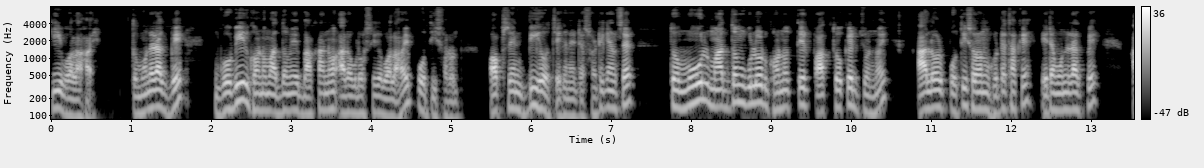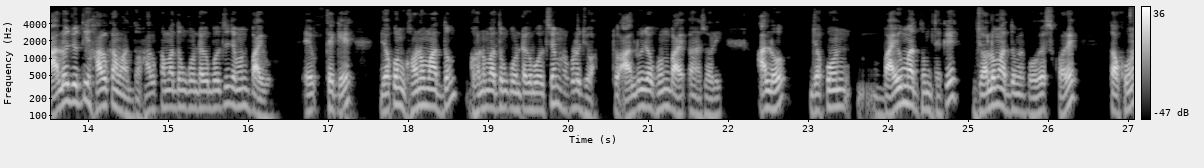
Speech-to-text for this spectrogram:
কি বলা হয়? তো মনে রাখবে, গভীর ঘনমাধ্যমে বাঁকানো আলোক রশ্মিকে বলা হয় প্রতিসরণ। অপশন বি হচ্ছে এখানে এটা সঠিক অ্যান্সার তো মূল মাধ্যমগুলোর ঘনত্বের পার্থক্যের জন্যই আলোর প্রতিসরণ ঘটে থাকে। এটা মনে রাখবে আলো যদি হালকা মাধ্যম হালকা মাধ্যম কোনটাকে বলছে? যেমন বায়ু। থেকে যখন ঘন মাধ্যম ঘন মাধ্যম কোনটাকে বলছে? মনে করো জল। তো আলু যখন সরি আলো যখন বায়ু মাধ্যম থেকে জল মাধ্যমে প্রবেশ করে, তখন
